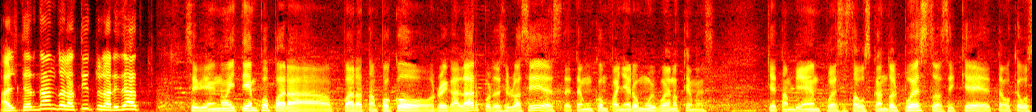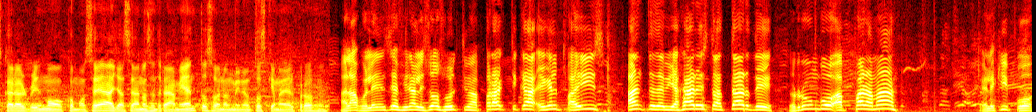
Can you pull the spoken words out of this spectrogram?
alternando la titularidad. Si bien no hay tiempo para, para tampoco regalar, por decirlo así, este, tengo un compañero muy bueno que me, que también pues está buscando el puesto, así que tengo que buscar el ritmo como sea, ya sea en los entrenamientos o en los minutos que me dé el profe. Alajuelense finalizó su última práctica en el país antes de viajar esta tarde rumbo a Panamá. El equipo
